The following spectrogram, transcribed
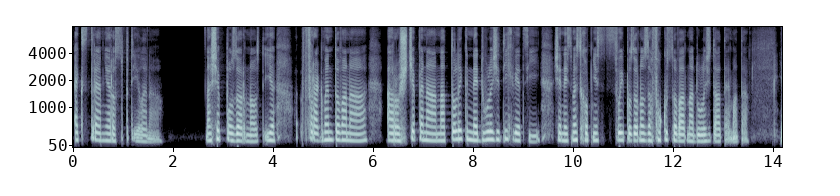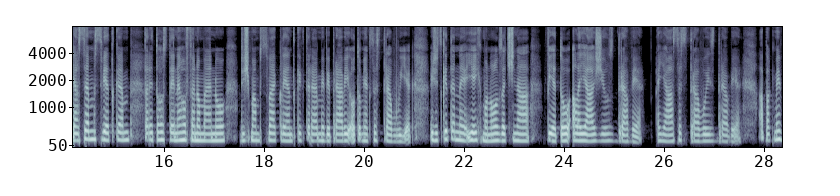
extrémně rozptýlená. Naše pozornost je fragmentovaná a rozštěpená na tolik nedůležitých věcí, že nejsme schopni svůj pozornost zafokusovat na důležitá témata. Já jsem svědkem tady toho stejného fenoménu, když mám své klientky, které mi vypráví o tom, jak se stravují. Jak vždycky ten jejich monolog začíná větou, ale já žiju zdravě a já se stravuji zdravě. A pak mi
